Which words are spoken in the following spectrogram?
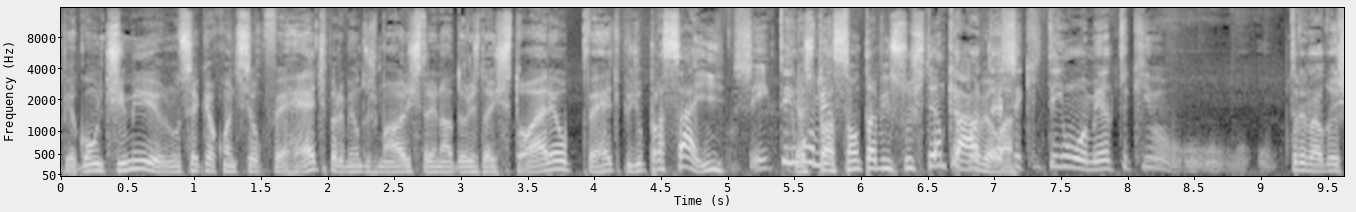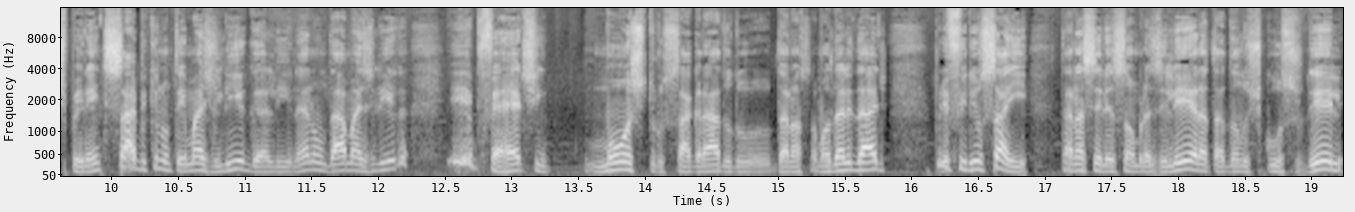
Pegou um time, não sei o que aconteceu com o Ferretti, para mim um dos maiores treinadores da história, o Ferretti pediu para sair. Sim, tem um a situação estava insustentável. O que acontece lá. é que tem um momento que o, o, o, treinador experiente sabe que não tem mais liga ali, né? Não dá mais liga e o Ferretti monstro sagrado do, da nossa modalidade, preferiu sair. Está na seleção brasileira, está dando os cursos dele,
